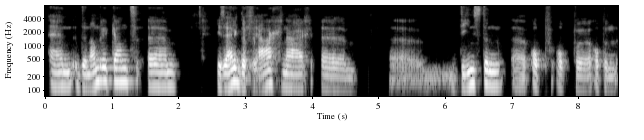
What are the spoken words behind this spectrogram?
en de andere kant um, is eigenlijk de vraag naar diensten uh, op, op, uh, op een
